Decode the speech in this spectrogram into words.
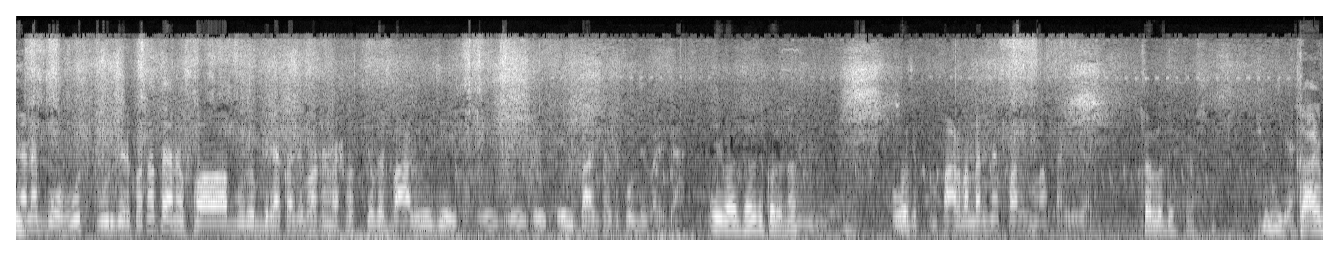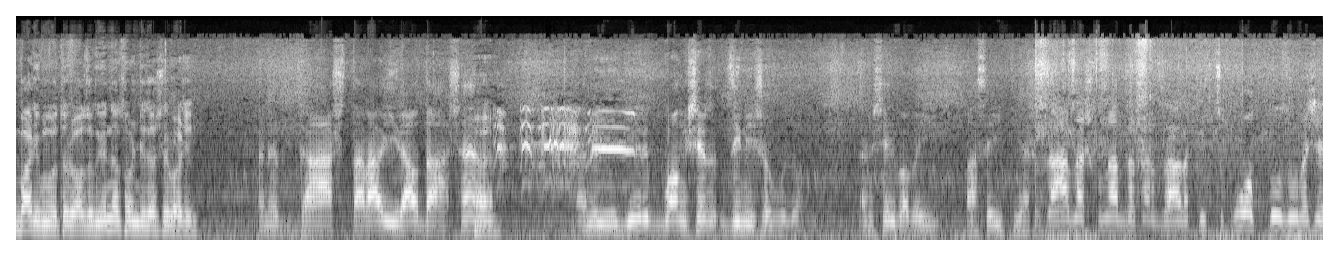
এখানে বহুত পূর্বের কথা তো সব মুরব্বীরা ঘটনা সত্যি ওকে বাড়ু এই যে এই পাশে এই এই- বাস ধরতে করলে বাড়ি যা। এই বাস করল না? ও যে পাড় বান্ধার যে পাড়ের মাথায় এই বাড়ি। চলো দেখে আসি। কার বাড়ি মূলত? রজকিনী না চণ্ডীদাসের বাড়ি? মানে দাস তারাও এরাও দাস হ্যাঁ? হ্যাঁ। মানে এদের বংশের জিনিস ওগুলো। মানে সেইভাবেই আছে ইতিহাস। যা যা শোনার দরকার যা যা কিচ্ছু। কতজন এসে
